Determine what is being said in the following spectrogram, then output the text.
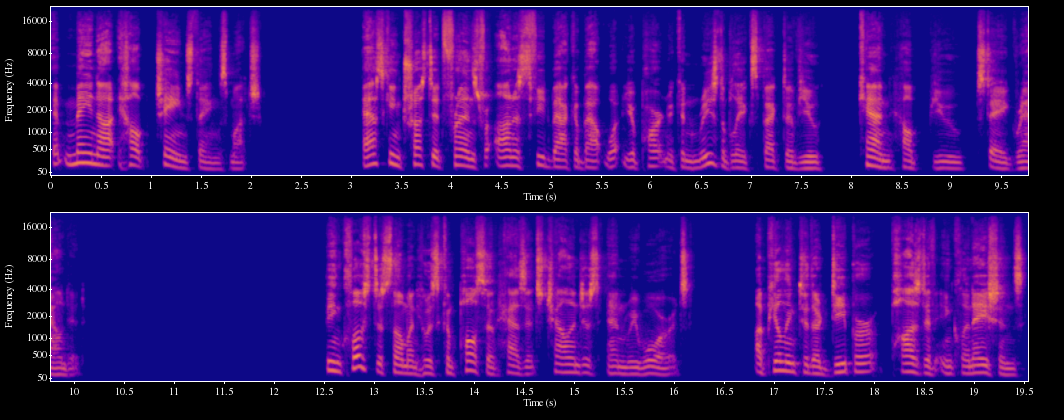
it may not help change things much. Asking trusted friends for honest feedback about what your partner can reasonably expect of you can help you stay grounded. Being close to someone who is compulsive has its challenges and rewards. Appealing to their deeper, positive inclinations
